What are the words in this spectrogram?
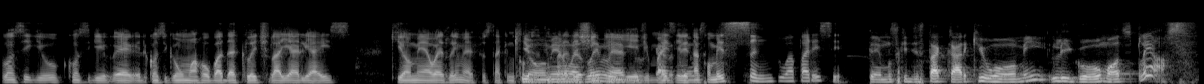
conseguiu. conseguiu é, ele conseguiu uma roubada clutch lá, e aliás. Que homem é Wesley Matthews, tá? Que, no que homem é Wesley Matthews, ele, cara, mas ele tá começando a aparecer. Temos que destacar que o homem ligou o modo playoffs.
